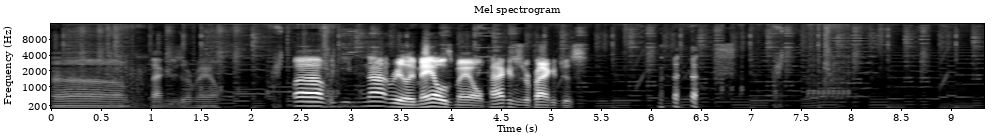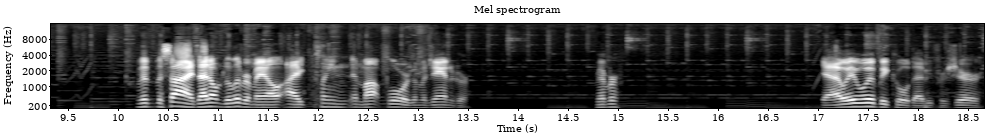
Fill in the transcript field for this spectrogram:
Um, packages are mail. Uh, not really. Mail's mail. Packages are packages. but besides, I don't deliver mail. I clean and mop floors. I'm a janitor. Remember? Yeah, it would be cool, Debbie, for sure.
